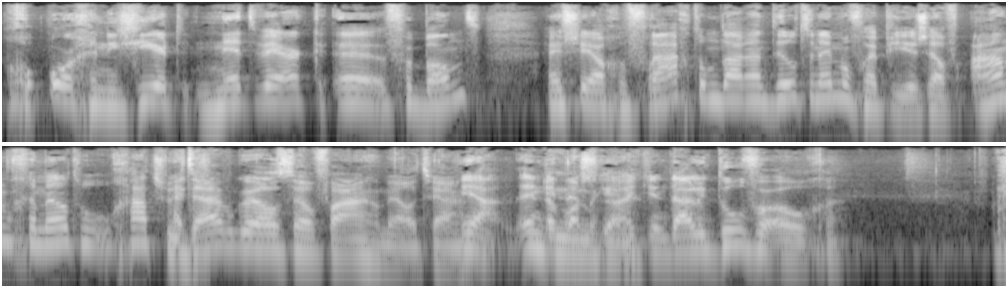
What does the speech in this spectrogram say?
georganiseerd netwerkverband. heeft ze jou gevraagd om daaraan deel te nemen of heb je jezelf aangemeld? Hoe gaat En zoiets? daar heb ik wel zelf voor aangemeld, ja. Ja, en dan had je een duidelijk doel voor ogen.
